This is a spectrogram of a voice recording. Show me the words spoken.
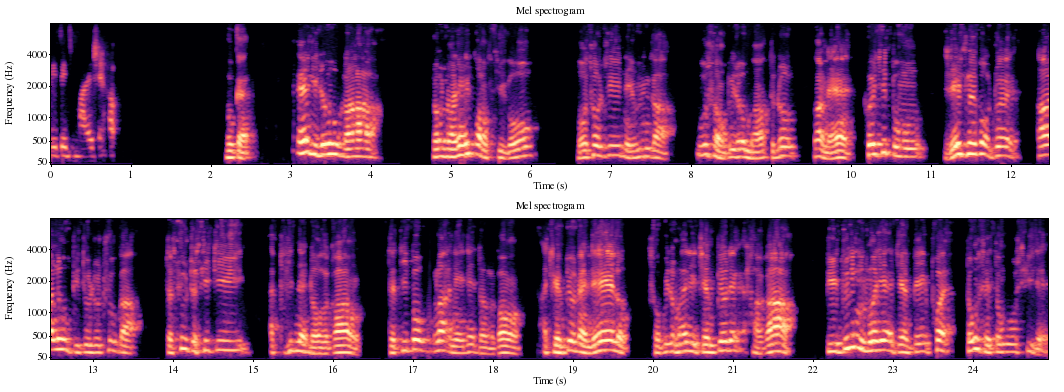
ပေးစေချင်ပါတယ်ရှင်ဟုတ်ဟုတ်ကဲ့အဲဒီလိုကဒေါ်လာလေးကော်ဖီကိုဘောထုတ်ကြီးနေဝင်ကဥဆောင်ပြီးတော့မှသူတို့ကလည်းခွေးချစ်ပုံရေးဆွဲဖို့အတွက်အားလုံးပြည်သူလူထုက တစုတစီတီအဖြစ်နဲ့တော့ကောင်းတတိပုတ်ကအနေနဲ့တော့ကောင်းအချင်းပြုတ်နိုင်တယ်လို့ဆိုပြီးတော့မှဒီချင်းပြုတ်တဲ့ဟာကပြည်တွင်းငွေရဲ့အချင်းပေးဖွဲ့33ဦးရှိတယ်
